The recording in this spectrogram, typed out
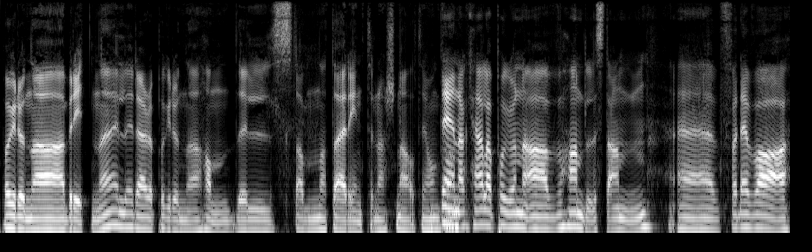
Pga. britene, eller er det pga. handelsstanden at det er internasjonalt i Hongkong? Det er nok heller pga. handelsstanden, eh, for det var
